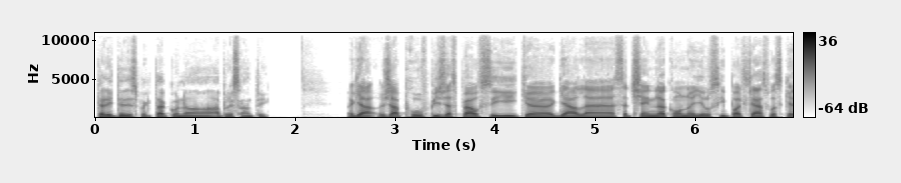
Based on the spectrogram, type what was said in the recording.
qualité de spectacle qu'on a à présenter. Regarde, j'approuve, puis j'espère aussi que, regarde, cette chaîne-là qu'on a, il y a aussi podcast, parce que,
